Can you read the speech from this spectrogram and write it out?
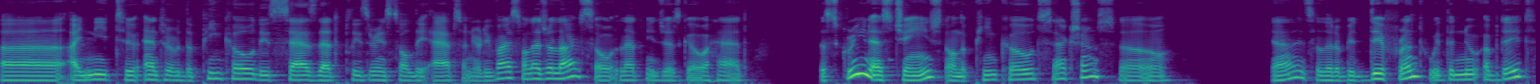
Uh, I need to enter the pin code. It says that please reinstall the apps on your device on Ledger Live. So let me just go ahead. The screen has changed on the pin code section. So yeah it's a little bit different with the new update.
